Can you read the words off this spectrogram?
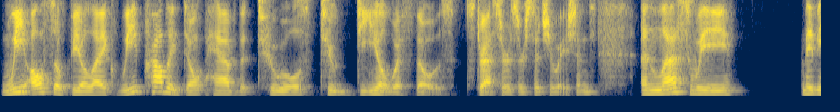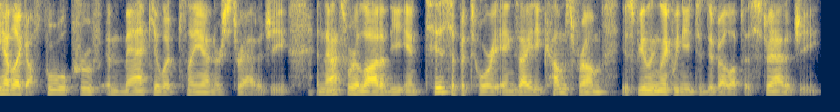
we also feel like we probably don't have the tools to deal with those stressors or situations unless we maybe have like a foolproof, immaculate plan or strategy. And that's where a lot of the anticipatory anxiety comes from, is feeling like we need to develop this strategy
